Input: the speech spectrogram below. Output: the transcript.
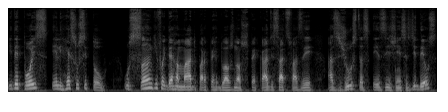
E depois ele ressuscitou. O sangue foi derramado para perdoar os nossos pecados e satisfazer as justas exigências de Deus,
